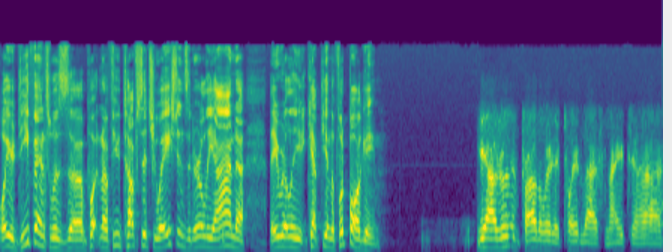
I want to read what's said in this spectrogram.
well, your defense was uh, put in a few tough situations, and early on, uh, they really kept you in the football game. Yeah, I was really proud of the way they played last night. Uh,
